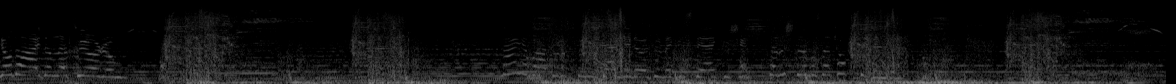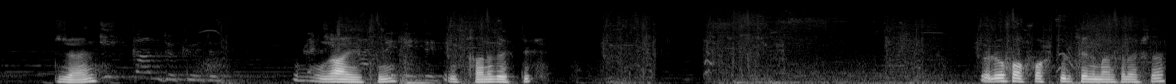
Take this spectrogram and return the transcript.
Yolu aydınlatıyorum. Merhaba durup dururken beni öldürmek isteyen kişi. Tanıştığımıza çok sevindim. Güzel. İlk kan döküldü. Gayet iyi. İlk kanı döktük. Böyle ufak ufak dürtelim arkadaşlar.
